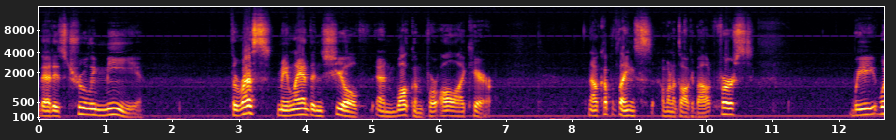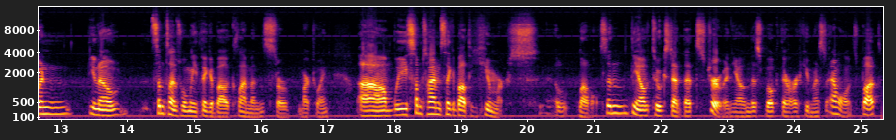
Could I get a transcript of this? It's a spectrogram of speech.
that is truly me. The rest may land in Sheol and welcome for all I care. Now, a couple things I want to talk about. First, we, when, you know, sometimes when we think about Clemens or Mark Twain, um, we sometimes think about the humorous levels. And, you know, to extent that's true. And, you know, in this book there are humorous elements. But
